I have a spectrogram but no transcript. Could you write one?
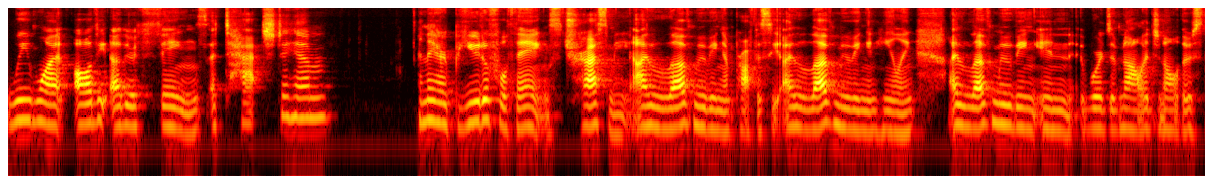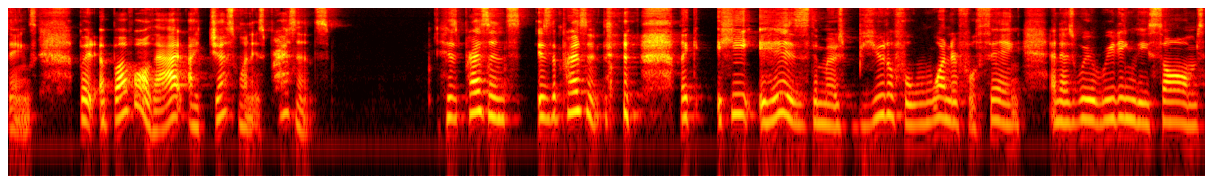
we want all the other things attached to him And they are beautiful things. Trust me. I love moving in prophecy. I love moving in healing. I love moving in words of knowledge and all those things. But above all that, I just want his presence his presence is the present. like he is the most beautiful, wonderful thing. And as we were reading these Psalms,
